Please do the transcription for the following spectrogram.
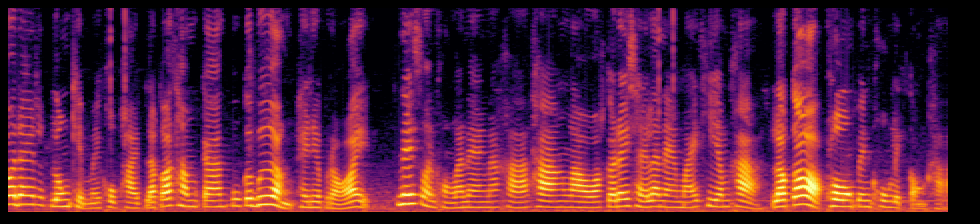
ก็ได้ลงเข็มไมโครพายแล้วก็ทำการปูกระเบื้องให้เรียบร้อย ในส่วนของระแนงนะคะ ทางเราก็ได้ใช้ระแนงไม้เทียมค่ะ แล้วก็โครงเป็นโครงเหล็กกล่องค่ะ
